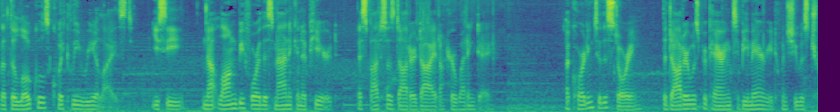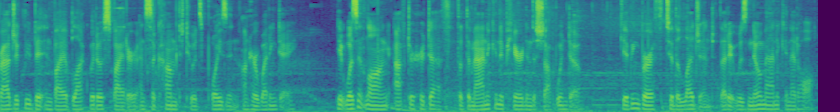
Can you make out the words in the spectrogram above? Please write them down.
that the locals quickly realized. You see, not long before this mannequin appeared, Esparza's daughter died on her wedding day. According to the story, the daughter was preparing to be married when she was tragically bitten by a black widow spider and succumbed to its poison on her wedding day. It wasn't long after her death that the mannequin appeared in the shop window, giving birth to the legend that it was no mannequin at all,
